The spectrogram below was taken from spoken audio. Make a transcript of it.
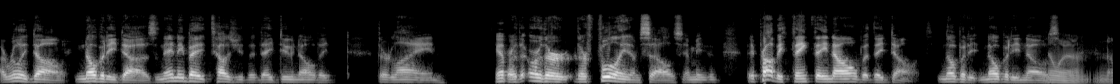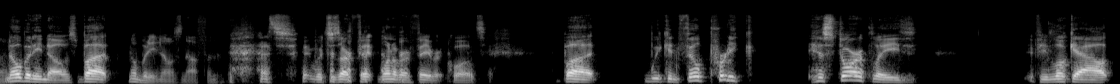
I really don't. Nobody does. And anybody tells you that they do know, they, they're lying. Yep. Or, or they're they're fooling themselves. I mean, they probably think they know, but they don't. Nobody nobody knows. No, no, no, Nobody knows. But nobody knows nothing. that's which is our one of our favorite quotes. But we can feel pretty historically, if you look out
